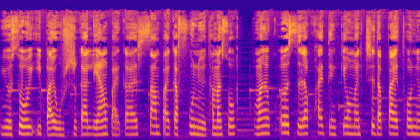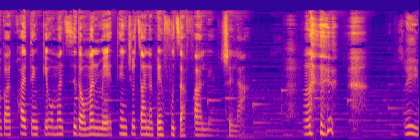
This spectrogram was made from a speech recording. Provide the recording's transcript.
有时候一百五十个、两百个、三百个妇女，他们说我们饿死了，快点给我们吃的，拜托你吧，快点给我们吃的。我们每天就在那边负责发粮食啦。嗯，所以。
